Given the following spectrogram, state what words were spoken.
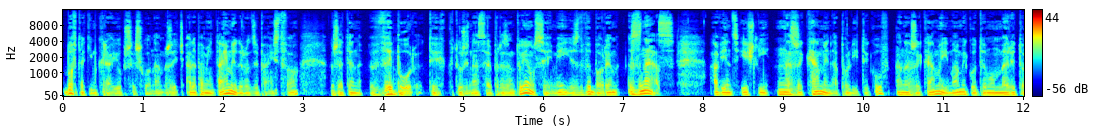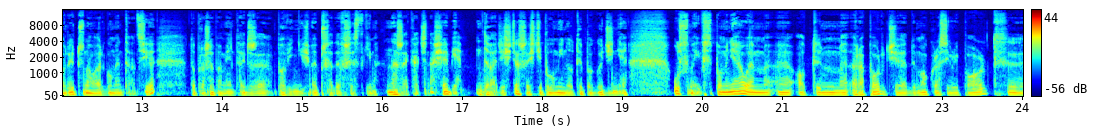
bo w takim kraju przyszło nam żyć. Ale pamiętajmy, drodzy Państwo, że ten wybór tych, którzy nas reprezentują w Sejmie, jest wyborem z nas. A więc jeśli narzekamy na polityków, a narzekamy i mamy ku temu merytoryczną argumentację, to proszę pamiętać, że powinniśmy przede wszystkim narzekać na siebie. 26,5 minuty po godzinie ósmej. Wspomniałem e, o tym raporcie Democracy Report, e,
